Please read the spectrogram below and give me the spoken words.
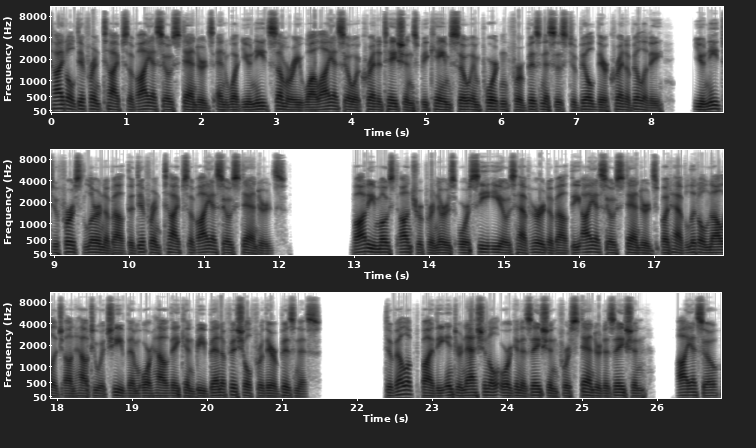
Title Different Types of ISO Standards and What You Need Summary While ISO accreditations became so important for businesses to build their credibility, you need to first learn about the different types of ISO standards. Body Most entrepreneurs or CEOs have heard about the ISO standards but have little knowledge on how to achieve them or how they can be beneficial for their business. Developed by the International Organization for Standardization, ISO,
